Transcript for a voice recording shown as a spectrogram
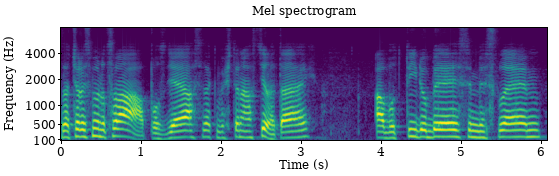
Začali jsme docela pozdě, asi tak ve 14 letech. A od té doby si myslím,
